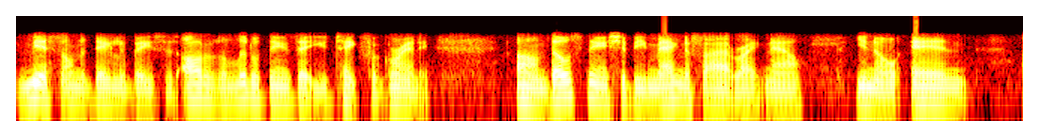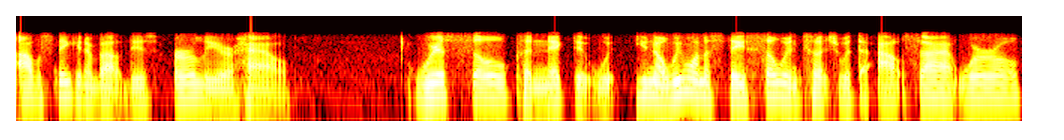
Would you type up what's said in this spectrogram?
miss on a daily basis, all of the little things that you take for granted. Um, those things should be magnified right now, you know. And I was thinking about this earlier how we're so connected with, you know, we want to stay so in touch with the outside world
